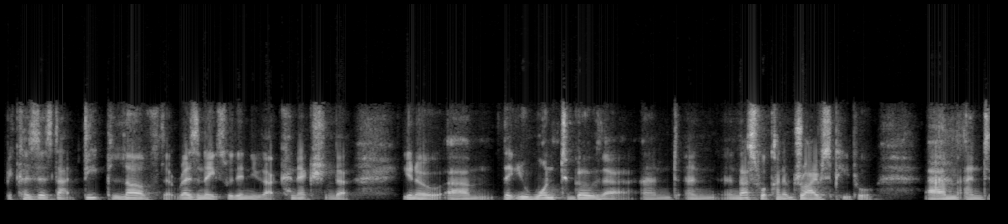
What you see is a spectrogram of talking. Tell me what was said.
because there's that deep love that resonates within you that connection that you know um, that you want to go there. And and and that's what kind of drives people. Um, and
